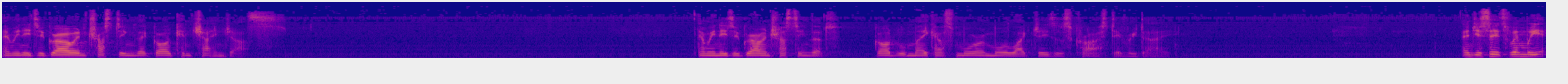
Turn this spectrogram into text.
And we need to grow in trusting that God can change us. And we need to grow in trusting that God will make us more and more like Jesus Christ every day. And you see, it's when we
